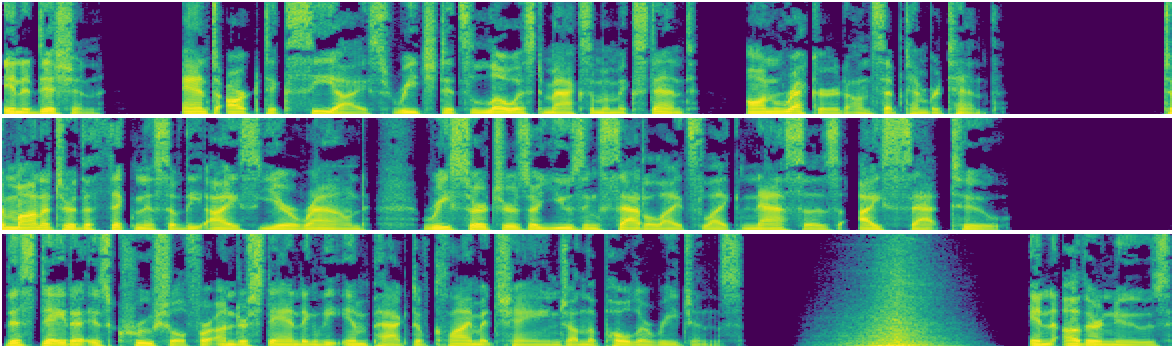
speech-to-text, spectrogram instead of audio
In addition, Antarctic sea ice reached its lowest maximum extent on record on September 10th. To monitor the thickness of the ice year round, researchers are using satellites like NASA's IceSat 2. This data is crucial for understanding the impact of climate change on the polar regions. In other news,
